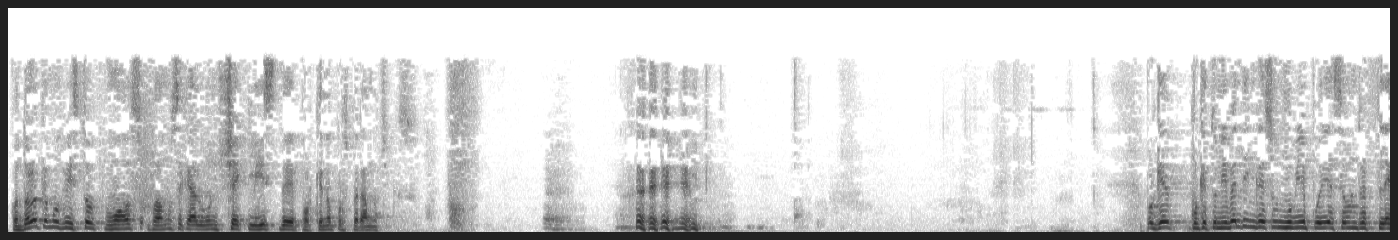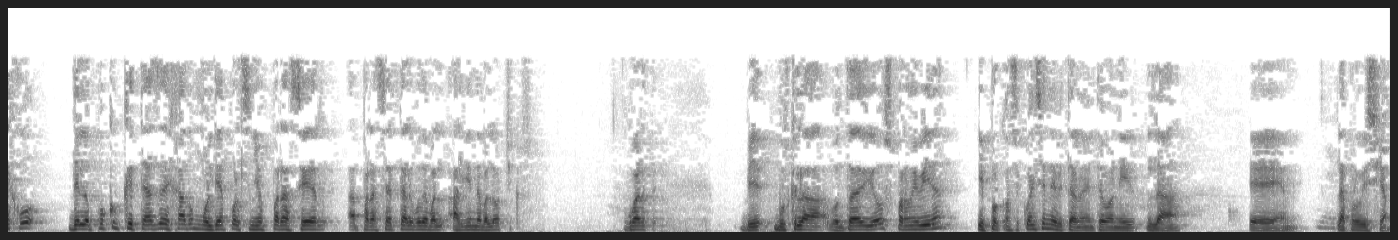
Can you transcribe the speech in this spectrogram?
Con todo lo que hemos visto, vamos, vamos a sacar algún checklist de por qué no prosperamos, chicos. Porque, porque tu nivel de ingresos muy bien podría ser un reflejo de lo poco que te has dejado moldear por el Señor para, hacer, para hacerte algo de alguien de valor, chicos. Guárdate. Busca la voluntad de Dios para mi vida y por consecuencia inevitablemente va a venir la, eh, la provisión.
